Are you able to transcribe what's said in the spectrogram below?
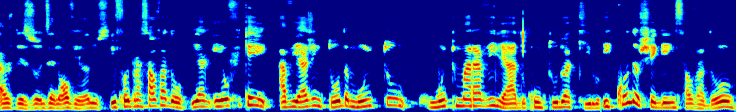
aos 18, 19 anos, e foi para Salvador. E, a, e eu fiquei a viagem toda muito muito maravilhado com tudo aquilo. E quando eu cheguei em Salvador,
